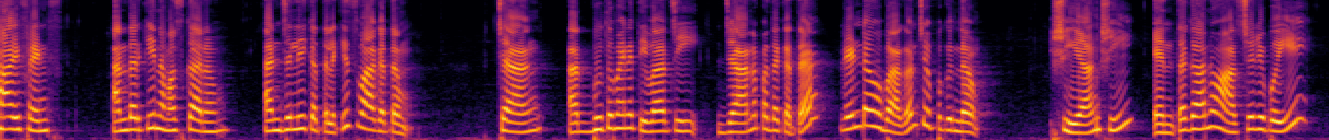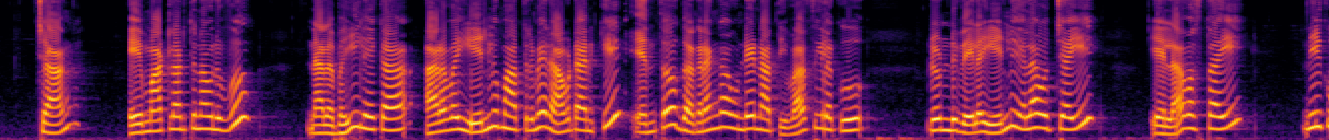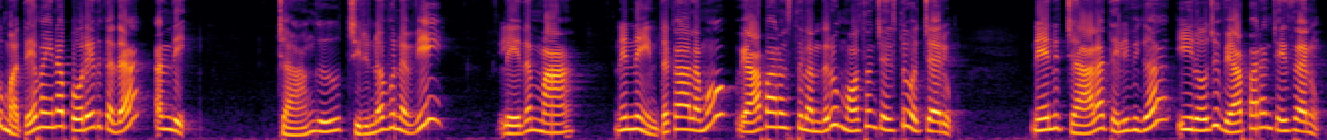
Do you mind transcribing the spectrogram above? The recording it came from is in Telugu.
హాయ్ ఫ్రెండ్స్ అందరికీ నమస్కారం. అంజలి కథలకి స్వాగతం. చాంగ్ అద్భుతమైన తివాచి జానపద కథ రెండవ భాగం చెప్పుకుందాం. షియాంగ్షి ఎంతగానో ఆశ్చర్యపోయి చాంగ్ ఏం మాట్లాడుతున్నావు నువ్వు? నలభై లేక అరవై ఏండ్లు మాత్రమే రావటానికి ఎంతో గగనంగా ఉండే నా తివాసీలకు రెండు వేల ఏండ్లు ఎలా వచ్చాయి? ఎలా వస్తాయి? నీకు మతేమైనా పోలేదు కదా? అంది. చాంగు చిరునవ్వు నవ్వి లేదమ్మా నిన్ను ఇంతకాలము వ్యాపారస్తులందరూ మోసం చేస్తూ వచ్చారు. నేను చాలా తెలివిగా ఈరోజు వ్యాపారం చేశాను.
